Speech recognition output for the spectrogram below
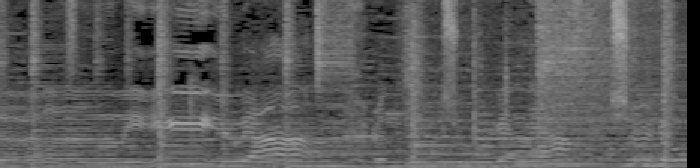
的力量。忍不住原谅，只有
